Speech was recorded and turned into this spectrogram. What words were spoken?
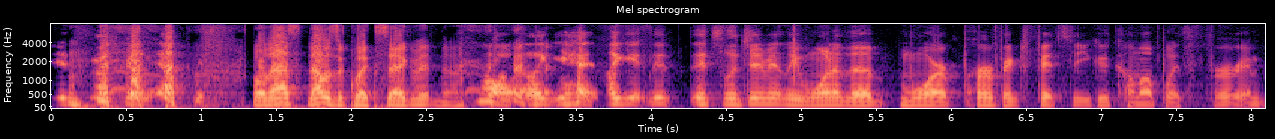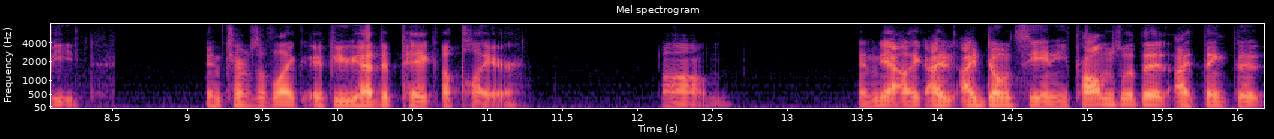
it's fantastic. Well, that's that was a quick segment. No. no, like yeah, like it, it, it's legitimately one of the more perfect fits that you could come up with for Embiid, in terms of like if you had to pick a player. Um, and yeah, like I I don't see any problems with it. I think that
